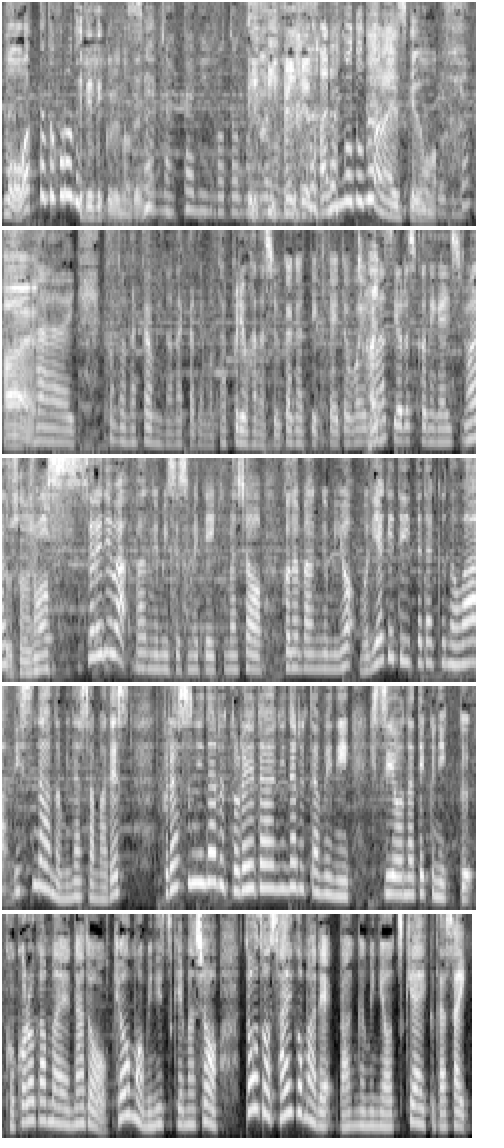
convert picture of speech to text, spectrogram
もう終わったところで出てくるのでね。そんな他人事のような。いやいや、他人事ではないですけども。はい。はい。この中身の中でもたっぷりお話を伺っていきたいと思います。はい、よろしくお願いします。よろしくお願いします。それでは番組進めていきましょう。この番組を盛り上げていただくのはリスナーの皆様です。プラスになるトレーダーになるために必要なテクニック、心構えなどを今日も身につけましょう。どうぞ最後まで番組にお付き合いください。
